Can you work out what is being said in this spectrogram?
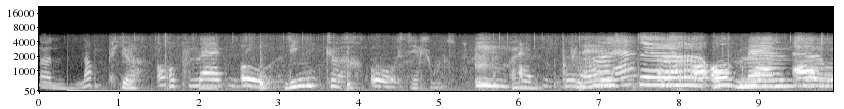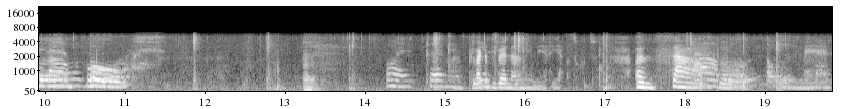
Een lapje op mijn oor. linker oor. Zeer goed. Een Pleister op mijn elleboog. Oh, ik kan Het plakt bijna niet meer. Ja, is goed. Een sabel op mijn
